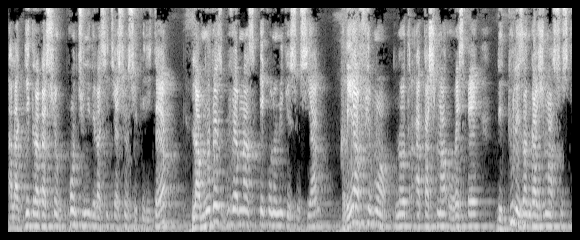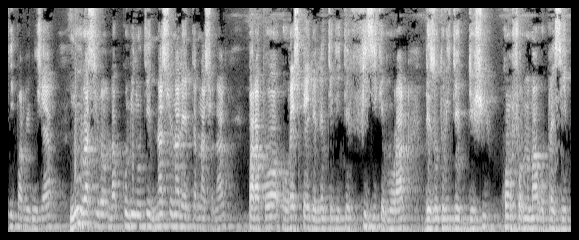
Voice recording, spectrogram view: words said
à la dégradation continue de la situation sécuritaire, la mauvaise gouvernance économique et sociale, réaffirmons notre attachement au respect de tous les engagements souscrits par le Niger, nous rassurons la communauté nationale et internationale par rapport au respect de l'intégrité physique et morale des autorités déchues conformément aux principes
